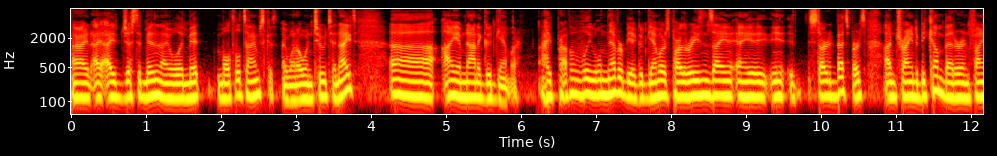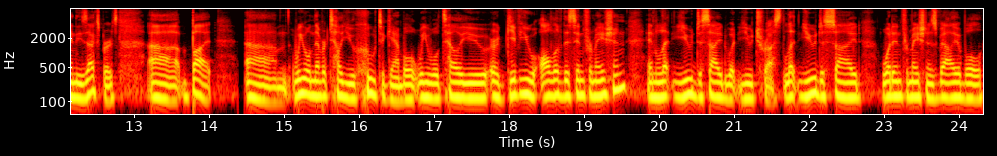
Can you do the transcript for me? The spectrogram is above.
All right, I, I just admitted, and I will admit multiple times because I went 0 2 tonight. Uh, I am not a good gambler. I probably will never be a good gambler. It's part of the reasons I, I started BetSperts. I'm trying to become better and find these experts. Uh, but um, we will never tell you who to gamble. We will tell you or give you all of this information and let you decide what you trust. Let you decide what information is valuable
